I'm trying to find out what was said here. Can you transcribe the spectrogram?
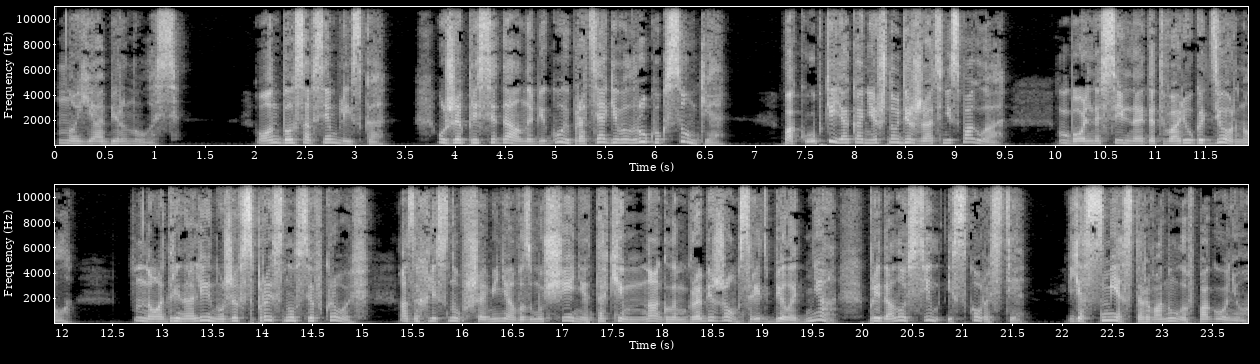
Но я обернулась. Он был совсем близко. Уже приседал на бегу и протягивал руку к сумке. Покупки я, конечно, удержать не смогла. Больно сильно этот тварюга дернул – но адреналин уже вспрыснулся в кровь, а захлестнувшее меня возмущение таким наглым грабежом средь бела дня придало сил и скорости. Я с места рванула в погоню.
